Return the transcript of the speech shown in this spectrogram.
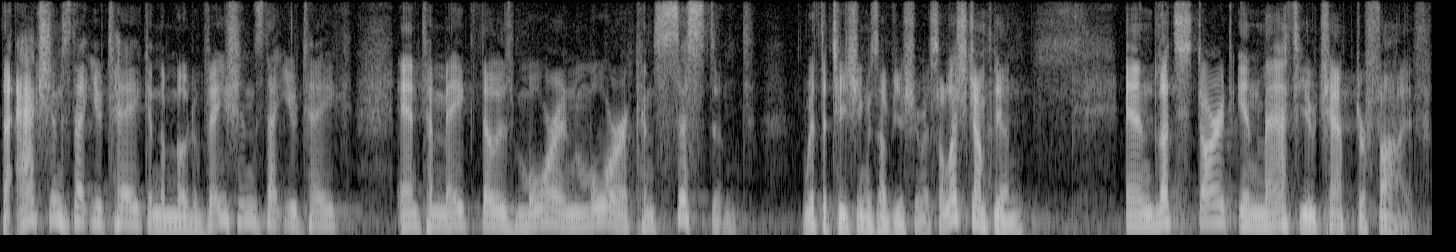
the actions that you take and the motivations that you take, and to make those more and more consistent with the teachings of Yeshua. So let's jump in and let's start in Matthew chapter 5.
